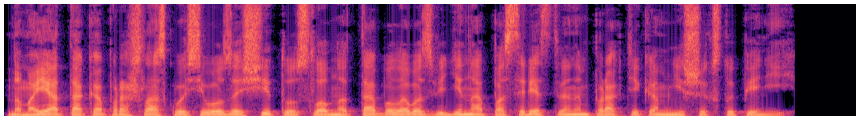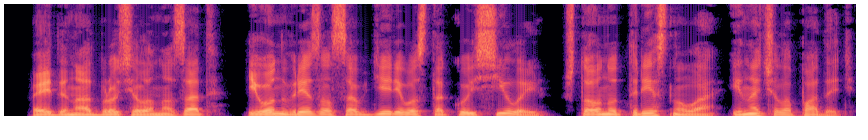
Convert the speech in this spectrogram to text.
но моя атака прошла сквозь его защиту, словно та была возведена посредственным практиком низших ступеней. Эйдена отбросило назад, и он врезался в дерево с такой силой, что оно треснуло и начало падать.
